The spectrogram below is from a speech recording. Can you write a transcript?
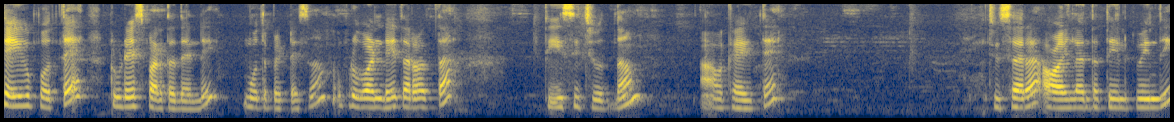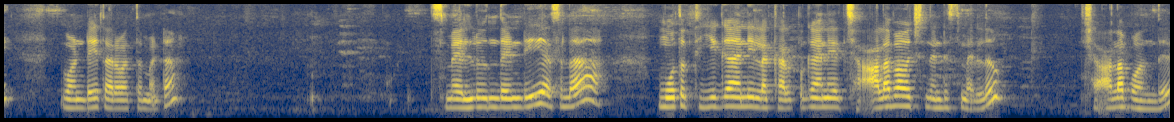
చేయకపోతే టూ డేస్ పడుతుందండి. మూత పెట్టేసాం. ఇప్పుడు వన్ డే తర్వాత తీసి చూద్దాం. ఆవకాయ అయితే చూసారా? ఆయిల్ అంతా తేలిపోయింది. వన్ డే తర్వాత అన్నమాట. స్మెల్ ఉందండి అసలు. మూత తీయగానే ఇలా కలపగానే చాలా బాగా వచ్చిందండి స్మెల్. చాలా బాగుంది.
